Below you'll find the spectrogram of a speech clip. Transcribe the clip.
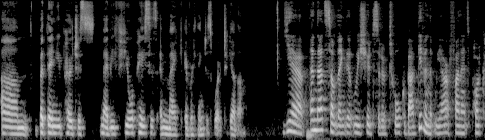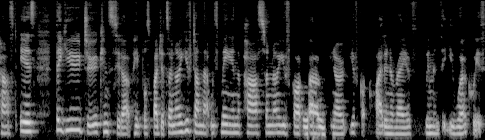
Um, but then you purchase maybe fewer pieces and make everything just work together. Yeah, and that's something that we should sort of talk about, given that we are a finance podcast, is that you do consider people's budgets. I know you've done that with me in the past. I know you've got, um, you know, you've got quite an array of women that you work with.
